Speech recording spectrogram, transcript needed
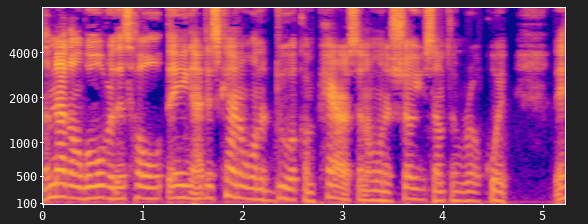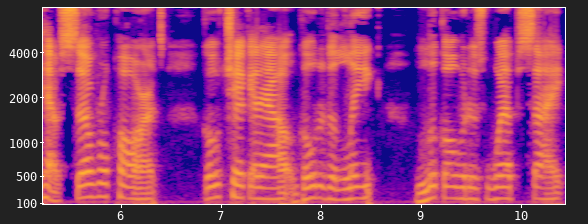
I'm not going to go over this whole thing. I just kind of want to do a comparison. I want to show you something real quick. They have several cards. Go check it out. Go to the link. Look over this website.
